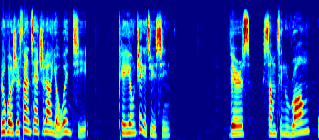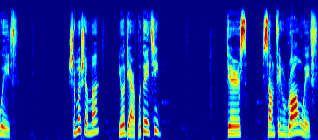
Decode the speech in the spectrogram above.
如果是饭菜质量有问题，可以用这个句型：There's something wrong with 什么什么有点不对劲。There's something wrong with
